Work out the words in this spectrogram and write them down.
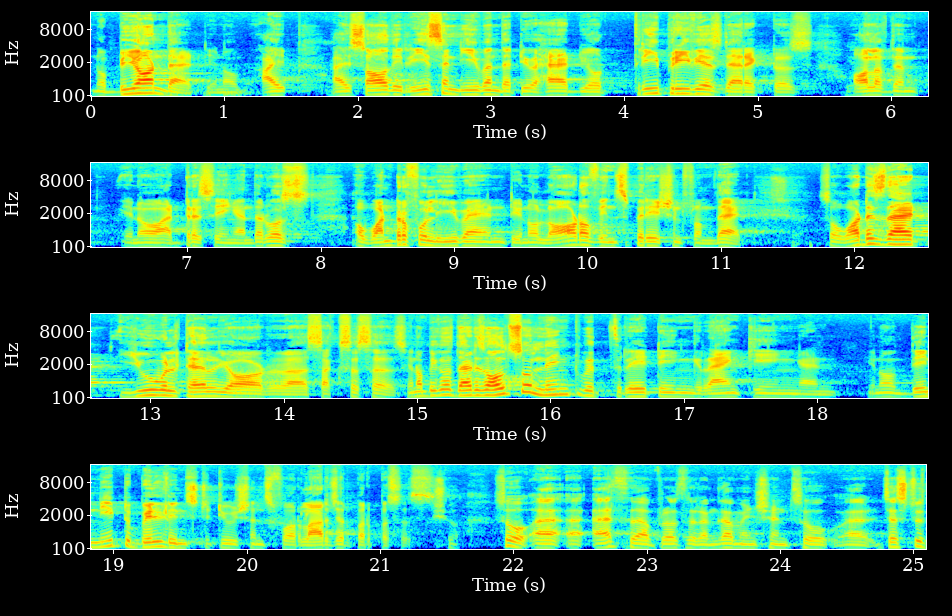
you know, beyond that, you know, I I saw the recent event that you had your three previous directors, all of them you know, addressing. And that was a wonderful event, you know, a lot of inspiration from that. So what is that you will tell your uh, successors? You know, because that is also linked with rating, ranking, and, you know, they need to build institutions for larger purposes. Sure. So, uh, uh as uh, Professor Ranga mentioned, so uh, just to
